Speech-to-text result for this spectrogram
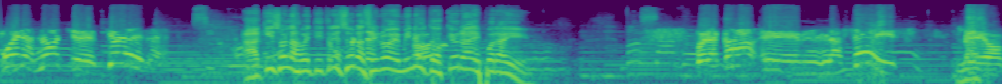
Buenas noches. ¿Qué hora es? Aquí son las 23 horas y 9 minutos. ¿Qué hora es por ahí? Por acá, eh, las seis. Creo.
